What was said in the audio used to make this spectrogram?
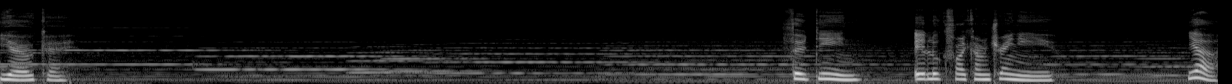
Yeah, okay. So, Dean, it looks like I'm training you. Yeah.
